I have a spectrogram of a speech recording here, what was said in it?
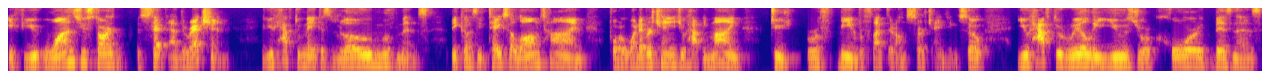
If you once you start set a direction, you have to make slow movements because it takes a long time for whatever change you have in mind to ref- being reflected on search engines. So you have to really use your core business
